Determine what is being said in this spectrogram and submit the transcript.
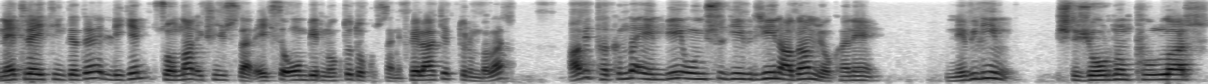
Net rating'de de ligin sondan üçüncüsüler. Eksi 11.9. Hani felaket durumdalar. Abi takımda NBA oyuncusu diyebileceğin adam yok. Hani ne bileyim işte Jordan Poole'lar,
